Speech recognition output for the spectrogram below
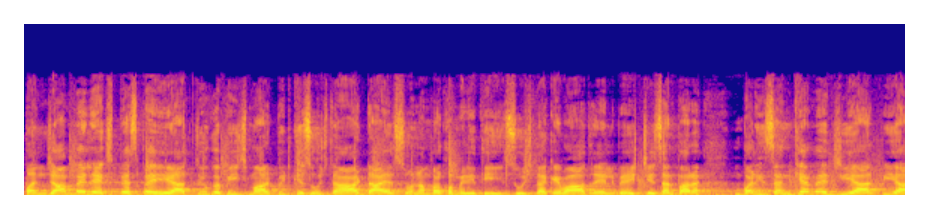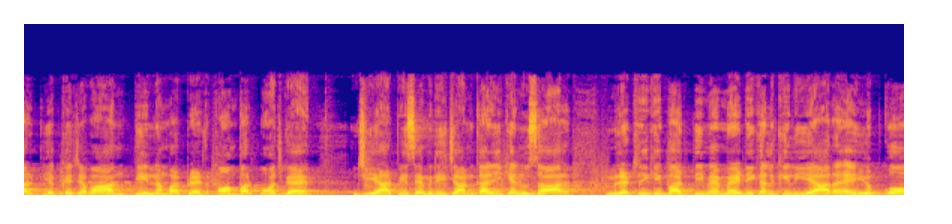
पंजाब मेल एक्सप्रेस में यात्रियों के बीच मारपीट की सूचना डायल सौ नंबर को मिली थी। सूचना के बाद रेलवे स्टेशन पर बड़ी संख्या में जीआरपी, आरपीएफ के जवान तीन नंबर प्लेटफॉर्म पर पहुँच गए। जीआरपी से मिली जानकारी के अनुसार, मिलिट्री की भर्ती में मेडिकल के लिए आ रहे युवकों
